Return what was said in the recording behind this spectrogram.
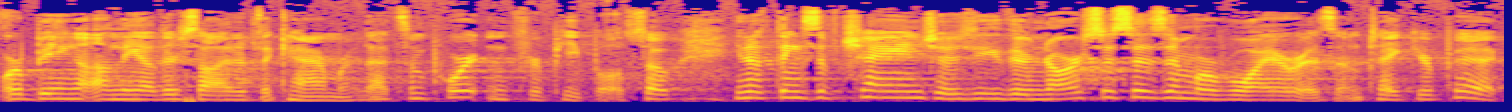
or being on the other side of the camera. That's important for people. So, you know, things have changed. There's either narcissism or voyeurism. Take your pick.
